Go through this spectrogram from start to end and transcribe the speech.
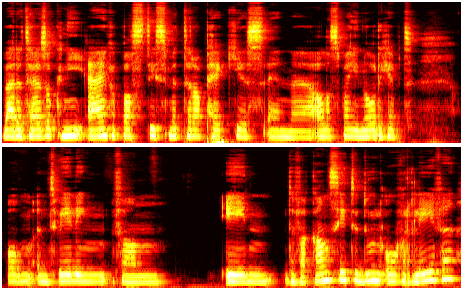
waar het huis ook niet aangepast is met traphekjes en uh, alles wat je nodig hebt om een tweeling van één de vakantie te doen overleven,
